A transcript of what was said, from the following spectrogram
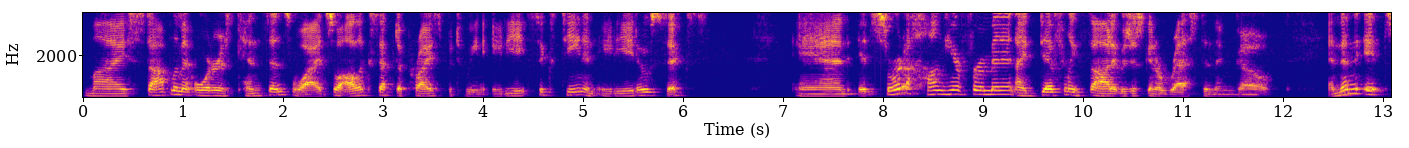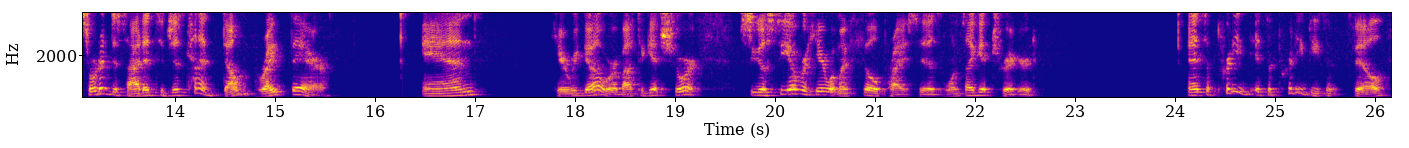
My stop limit order is 10 cents wide, so I'll accept a price between 88.16 and 88.06. And it sort of hung here for a minute. I definitely thought it was just going to rest and then go. And then it sort of decided to just kind of dump right there. And here we go. We're about to get short. So you'll see over here what my fill price is once I get triggered. And it's a pretty it's a pretty decent fill.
